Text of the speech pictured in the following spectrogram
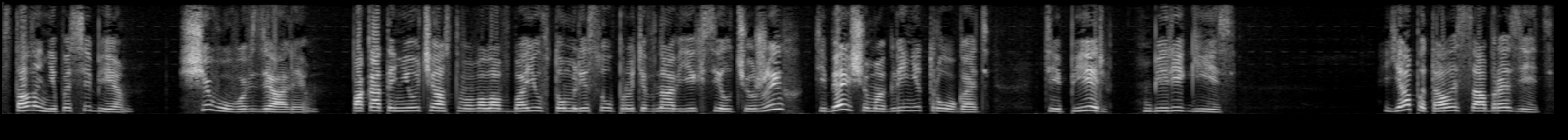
Стало не по себе. С чего вы взяли? Пока ты не участвовала в бою в том лесу против навьих сил чужих, тебя еще могли не трогать. Теперь берегись. Я пыталась сообразить.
